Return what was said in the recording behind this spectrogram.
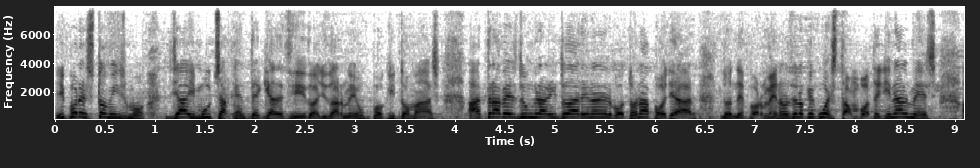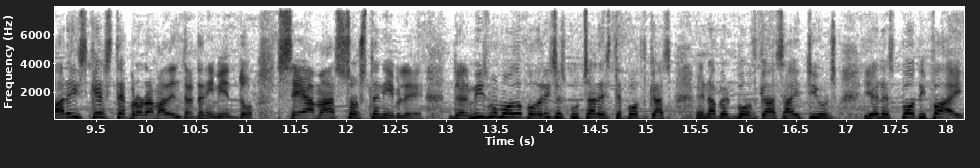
y por esto mismo ya hay mucha gente que ha decidido ayudarme un poquito más a través de un granito de arena en el botón apoyar, donde por menos de lo que cuesta un botellín al mes, haréis que este programa de entretenimiento sea más sostenible. Del mismo modo podréis escuchar este podcast en Apple Podcasts, iTunes y en Spotify,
